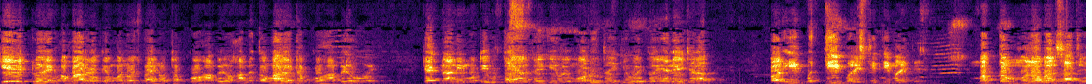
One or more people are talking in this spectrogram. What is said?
કેટલોય અમારો કે મનોજભાઈ નો ઠપકો સાંભળ્યો, સામે તો અમારો ઠપકો સાંભળ્યો હોય. ક્યાંક નાની મોટી ઉતાવળ થઈ ગઈ હોય, મોડું થઈ ગયું હોય, તો એને જરા પણ એ બધી પરિસ્થિતિમાં મક્કમ મનોબળ સાથે,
